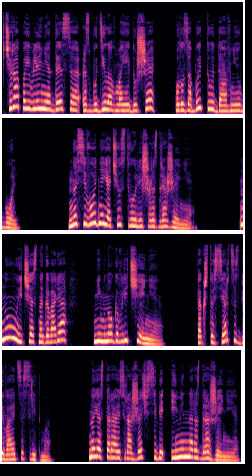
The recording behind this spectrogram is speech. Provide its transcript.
Вчера появление Десса разбудило в моей душе полузабытую давнюю боль. Но сегодня я чувствую лишь раздражение. Ну и, честно говоря, немного влечения, так что сердце сбивается с ритма. Но я стараюсь разжечь в себе именно раздражение.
